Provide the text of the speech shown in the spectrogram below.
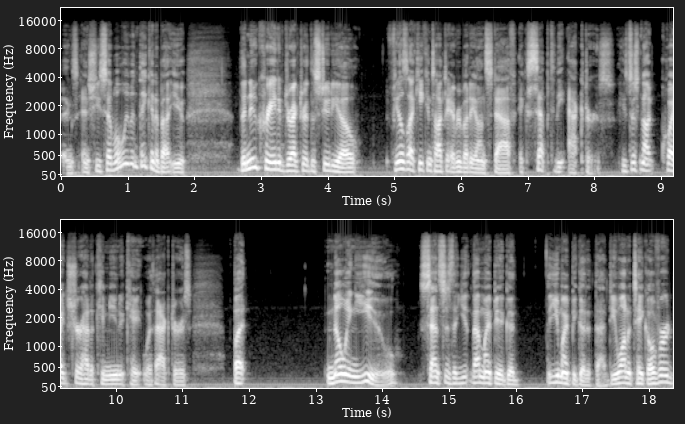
things? And she said, well, we've been thinking about you. The new creative director at the studio feels like he can talk to everybody on staff except the actors. He's just not quite sure how to communicate with actors. But knowing you senses that you that might be a good that you might be good at that. Do you want to take over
